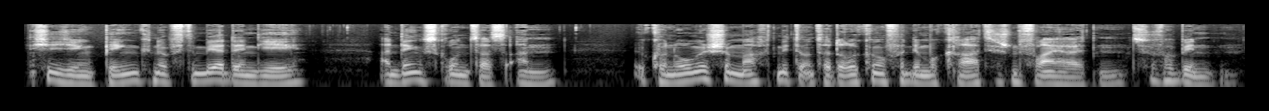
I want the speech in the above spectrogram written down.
Xi Jinping knüpfte mehr denn je an Dengs Grundsatz an, ökonomische Macht mit der Unterdrückung von demokratischen Freiheiten zu verbinden.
